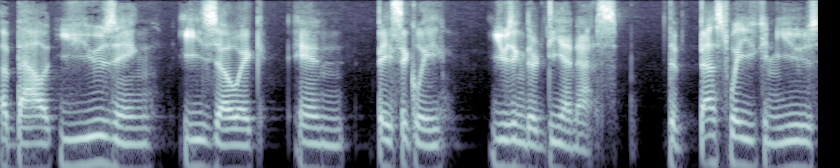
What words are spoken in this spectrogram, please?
about using Ezoic and basically using their DNS. The best way you can use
